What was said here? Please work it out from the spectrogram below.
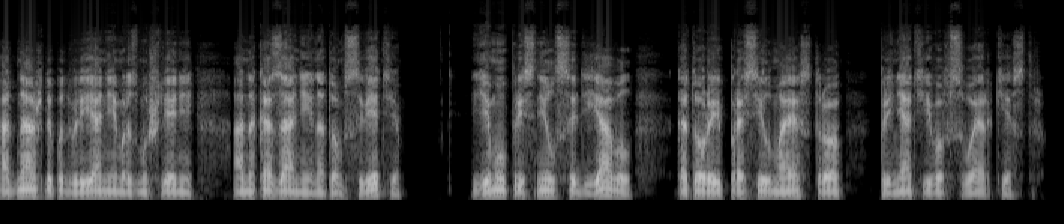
Однажды под влиянием размышлений о наказании на том свете ему приснился дьявол, который просил маэстро принять его в свой оркестр.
